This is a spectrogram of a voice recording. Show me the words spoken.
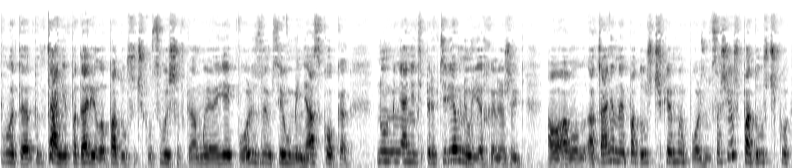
Вот, э, Таня подарила подушечку с вышивкой, мы ей пользуемся, и у меня сколько. Ну, у меня они теперь в деревню уехали жить, а, а, а Таниной подушечкой мы пользуемся. Сошьешь подушечку,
